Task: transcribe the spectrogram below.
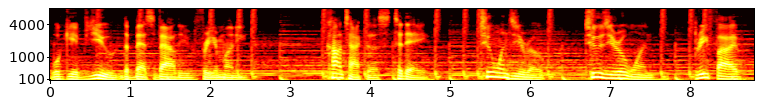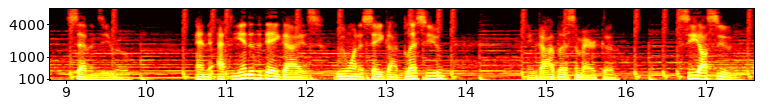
will give you the best value for your money. Contact us today 210 201 3570. And at the end of the day, guys, we want to say God bless you and God bless America. See y'all soon.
